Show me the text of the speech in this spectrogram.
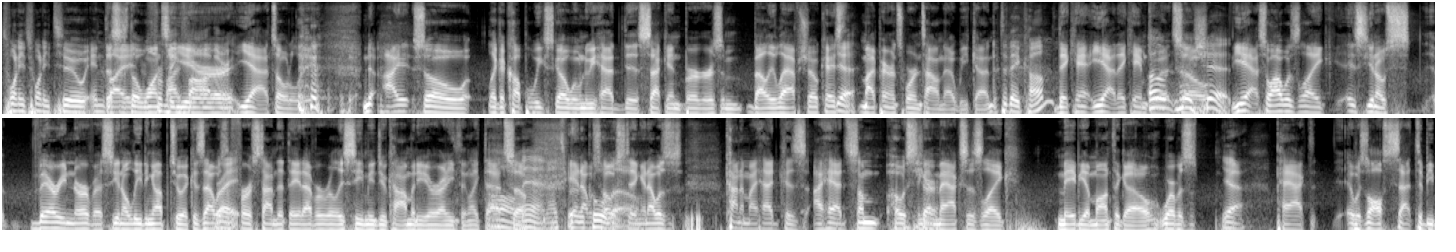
2022 invite this is the once a year. father. Yeah, totally. no, I so like a couple weeks ago when we had the second Burgers and Belly Laugh showcase. Yeah. my parents were in town that weekend. did they come They can't. Yeah, they came to Oh, it. So no shit. yeah, so I was like, it's you know, very nervous, you know, leading up to it because that was the first time that they'd ever really seen me do comedy or anything like that. Oh, so man, really and I was cool, hosting, though. and I was kind of my head because I had some hosting Sure. at Max's like maybe a month ago where it was yeah packed. It was all set to be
